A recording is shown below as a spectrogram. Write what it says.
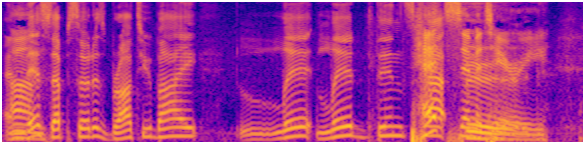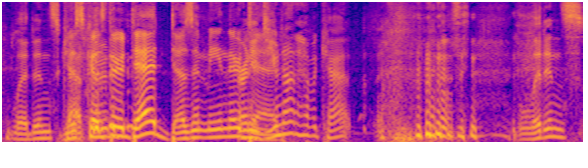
And Um, this episode is brought to you by Lid Lidden's Pet Cat Cemetery. Liddon's cat. Just because they're dead doesn't mean they're Ernie, dead. do you not have a cat? Liddon's.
